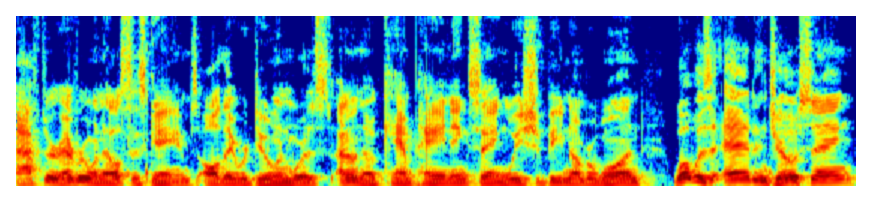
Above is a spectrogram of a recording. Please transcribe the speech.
after everyone else's games, all they were doing was, I don't know, campaigning, saying we should be number one. What was Ed and Joe saying?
